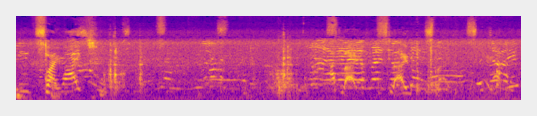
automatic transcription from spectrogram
is Slide. White. Slide, slide, slide.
